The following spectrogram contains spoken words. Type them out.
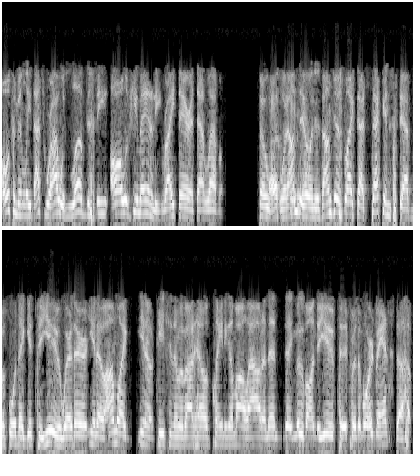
ultimately that's where I would love to see all of humanity right there at that level. So That's what I'm doing is I'm just like that second step before they get to you, where they're, you know, I'm like, you know, teaching them about health, cleaning them all out, and then they move on to you to for the more advanced stuff.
